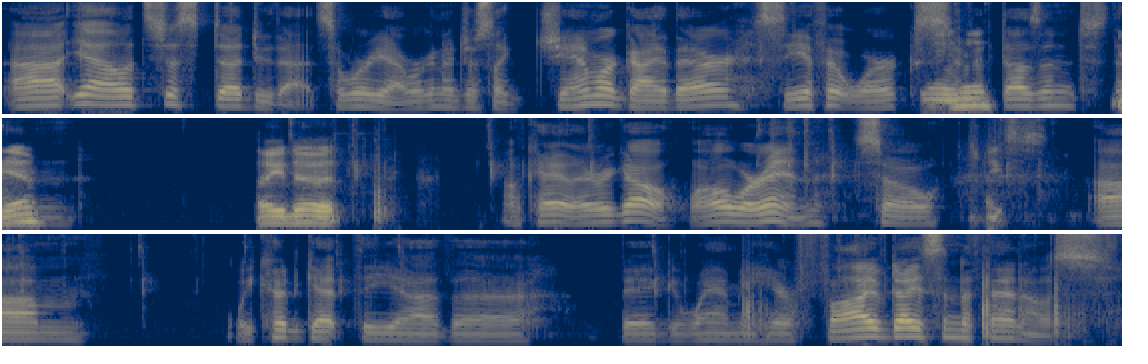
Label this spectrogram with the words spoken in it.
Uh, yeah, let's just uh, do that. So we're yeah, we're gonna just like jam our guy there, see if it works. If Mhm. it doesn't, Yeah. then How you do it? okay, there we go. Well, we're in. So Nice. um, we could get the uh, the big whammy here. Five dice into Thanos.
